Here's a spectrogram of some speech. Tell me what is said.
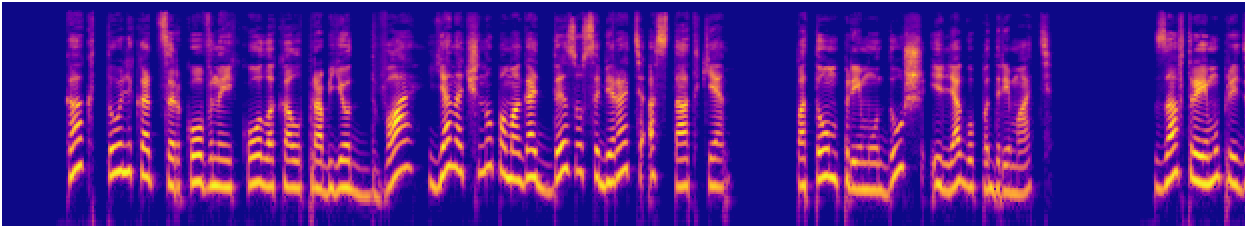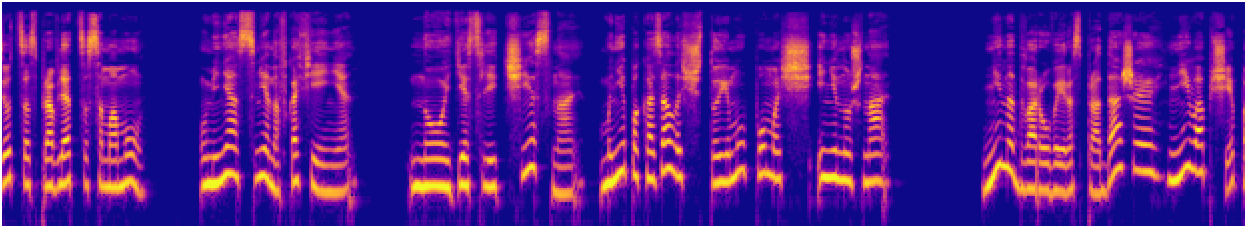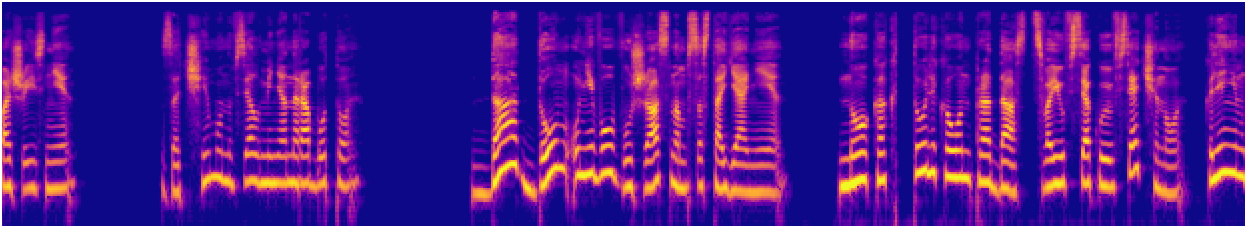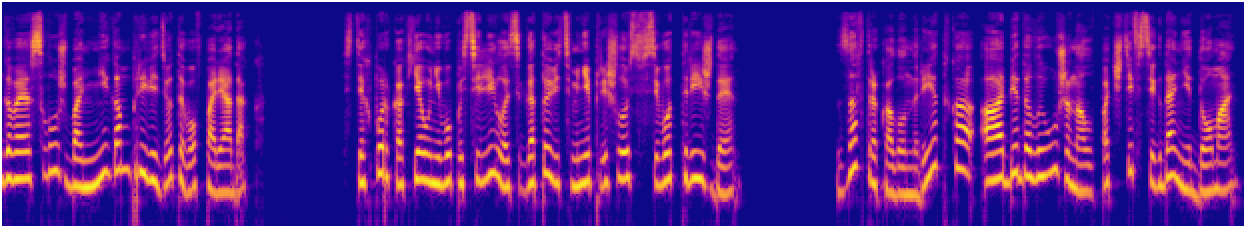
Как только церковный колокол пробьет два, я начну помогать Дезу собирать остатки. Потом приму душ и лягу подремать. Завтра ему придется справляться самому. У меня смена в кофейне. Но, если честно, мне показалось, что ему помощь и не нужна. Ни на дворовой распродаже, ни вообще по жизни. Зачем он взял меня на работу? Да, дом у него в ужасном состоянии. Но как только он продаст свою всякую всячину, клининговая служба мигом приведет его в порядок. С тех пор, как я у него поселилась, готовить мне пришлось всего трижды. Завтракал он редко, а обедал и ужинал почти всегда не дома.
